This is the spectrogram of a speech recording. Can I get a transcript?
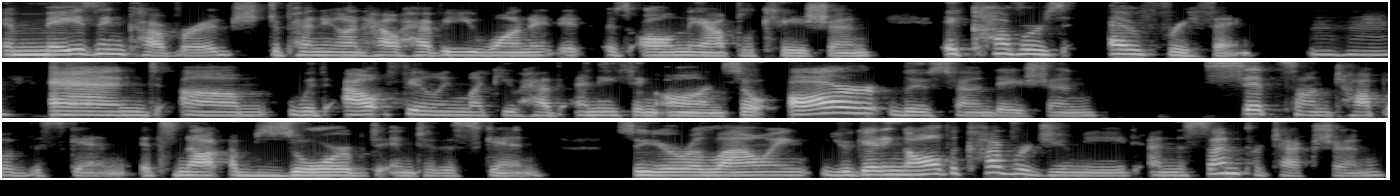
amazing coverage depending on how heavy you want it. It is all in the application. It covers everything. Mm-hmm. And um, without feeling like you have anything on. So, our loose foundation sits on top of the skin, it's not absorbed into the skin. So you're allowing, you're getting all the coverage you need and the sun protection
